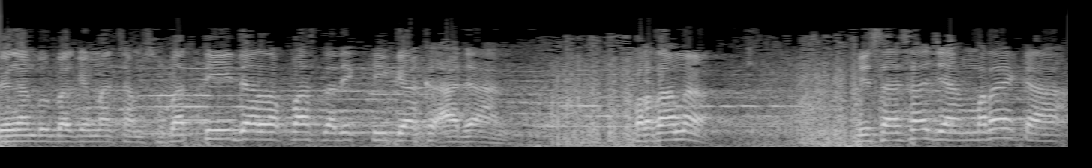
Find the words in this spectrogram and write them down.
dengan berbagai macam sebab tidak lepas dari tiga keadaan. Pertama, bisa saja mereka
